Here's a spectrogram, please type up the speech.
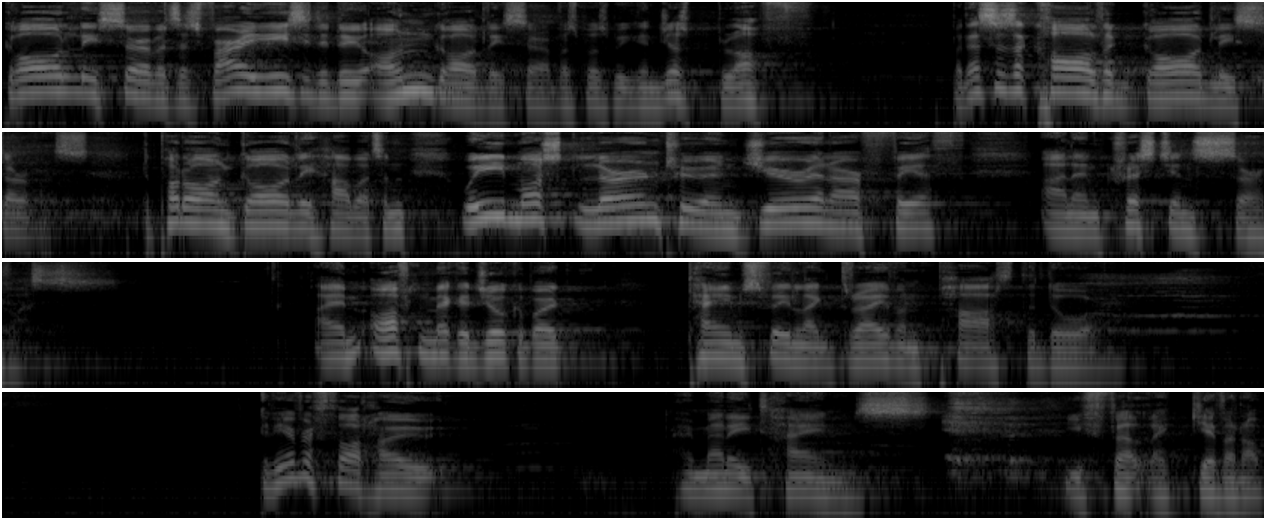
Godly service, it's very easy to do ungodly service because we can just bluff. But this is a call to godly service to put on godly habits. And we must learn to endure in our faith and in Christian service. I often make a joke about times feeling like driving past the door. Have you ever thought how, how many times you felt like giving up?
